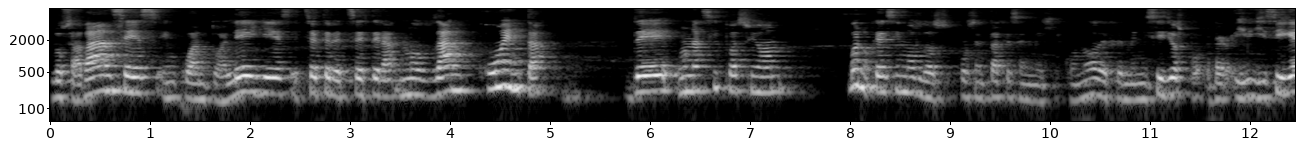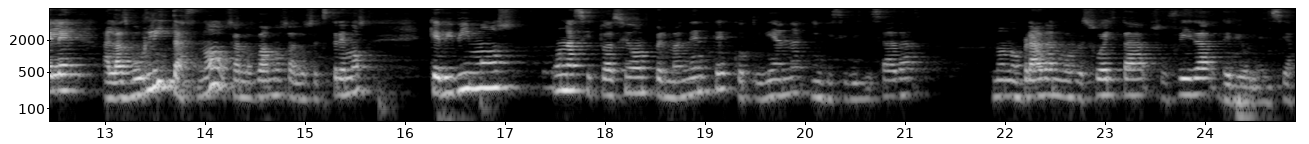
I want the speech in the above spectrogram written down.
los avances en cuanto a leyes, etcétera, etcétera, nos dan cuenta de una situación, bueno, ¿qué decimos los porcentajes en México, ¿no? De feminicidios, y, y síguele a las burlitas, ¿no? O sea, nos vamos a los extremos, que vivimos una situación permanente, cotidiana, invisibilizada, no nombrada, no resuelta, sufrida de violencia.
